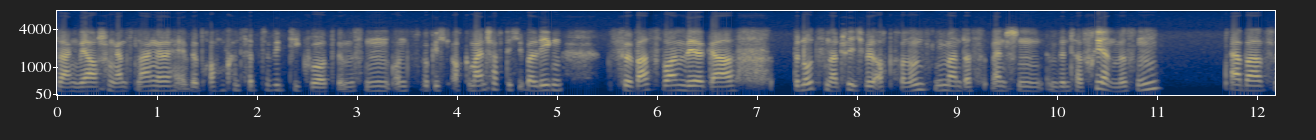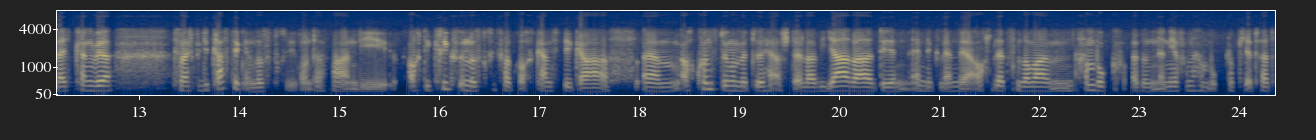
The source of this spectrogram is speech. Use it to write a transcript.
sagen wir auch schon ganz lange, hey, wir brauchen Konzepte wie Degrowth. Wir müssen uns wirklich auch gemeinschaftlich überlegen, für was wollen wir Gas benutzen. Natürlich will auch von uns niemand, dass Menschen im Winter frieren müssen. Aber vielleicht können wir zum Beispiel die Plastikindustrie runterfahren. Die, auch die Kriegsindustrie verbraucht ganz viel Gas. Ähm, auch Kunstdüngemittelhersteller wie Yara, den Ende Gelände auch letzten Sommer in Hamburg, also in der Nähe von Hamburg blockiert hat,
